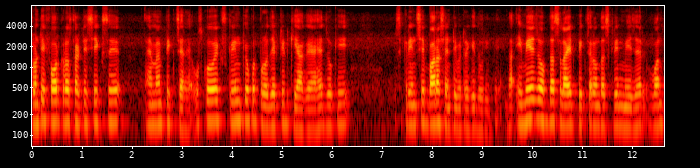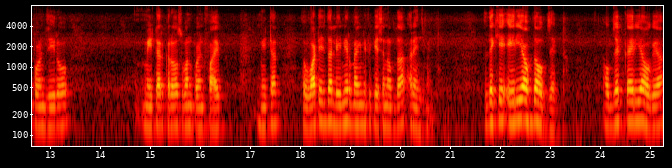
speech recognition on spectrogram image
twenty four cross thirty six M M picture है। उसको एक स्क्रीन के ऊपर प्रोजेक्टेड किया गया है, जो कि स्क्रीन से 12 सेंटीमीटर की दूरी पे। The image of the slide picture on the screen measure 1.0 metre cross 1.5 metre तो what is the linear magnification of the arrangement तो देखिए area of the object object का एरिया हो गया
